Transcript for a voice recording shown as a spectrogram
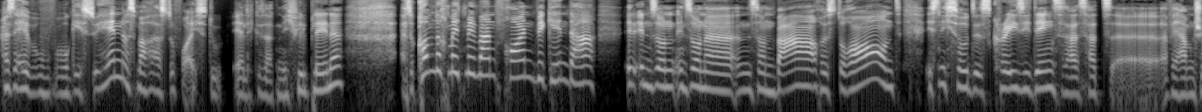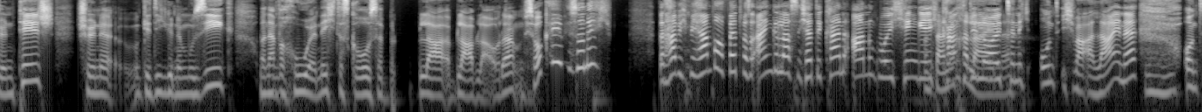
Also, hey, wo, wo gehst du hin? Was machst hast du vor? Ich, du, ehrlich gesagt, nicht viel Pläne. Also, komm doch mit mit meinen Freunden. Wir gehen da in, in so, ein, in so, eine, in so ein Bar, Restaurant und ist nicht so das crazy Ding. Das heißt, hat, äh, wir haben einen schönen Tisch, schöne, gediegene Musik und einfach Ruhe, nicht das große bla bla, bla oder? Und ich so, okay, wieso nicht? Dann habe ich mich einfach auf etwas eingelassen. Ich hatte keine Ahnung, wo ich hingehe. Ich kannte die. Leute nicht und ich war alleine. Mhm. Und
